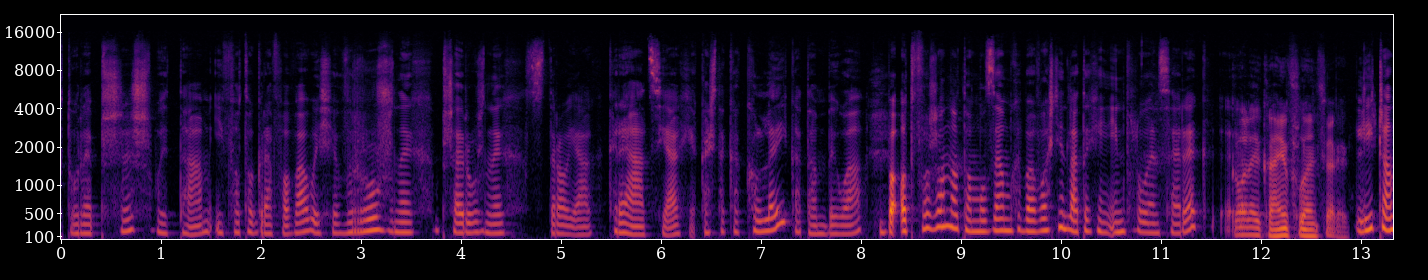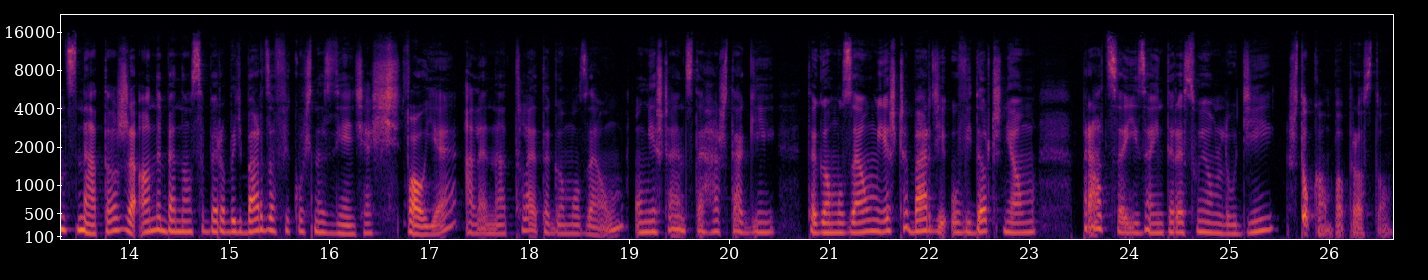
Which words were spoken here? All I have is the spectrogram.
które przyszły tam i fotografowały się w różnych, przeróżnych strojach, kreacjach. Jakaś taka kolejka tam była, bo otworzono to muzeum chyba właśnie dla tych influencerek. Kolejka influencerek. Licząc na to, że one będą sobie robić bardzo fikuśne zdjęcia, swoje, ale na tle tego muzeum, umieszczając te hasztagi tego muzeum, jeszcze bardziej uwidocznią pracę i zainteresują ludzi sztuką po prostu.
